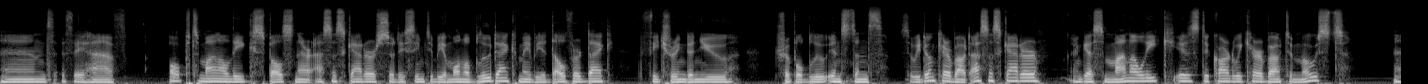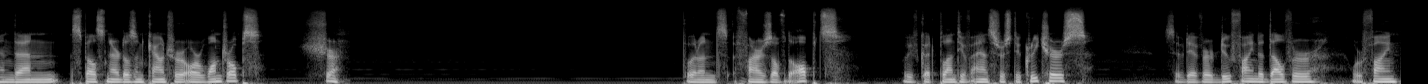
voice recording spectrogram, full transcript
And they have Opt, Mana Leak, Spell Snare, Essence Scatter, so they seem to be a mono blue deck, maybe a Delver deck, featuring the new triple blue instant. So we don't care about Essence Scatter. I guess Mana Leak is the card we care about the most. And then Spell Snare doesn't counter or one drops. Sure. Opponent fires off the Opt. We've got plenty of answers to creatures. So if they ever do find a Delver, we're fine.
